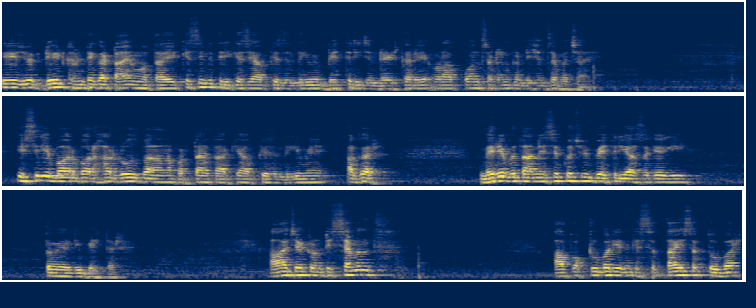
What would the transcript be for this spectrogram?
कि जो एक डेढ़ घंटे का टाइम होता है किसी भी तरीके से आपकी ज़िंदगी में बेहतरी जनरेट करे और आपको अनसर्टन कंडीशन से बचाए। इसलिए बार बार हर रोज़ बनाना पड़ता है ताकि आपकी ज़िंदगी में अगर मेरे बताने से कुछ भी बेहतरी आ सकेगी तो मेरे लिए बेहतर है। आज है ट्वेंटी सेवन्थ ऑफ़ अक्टूबर यानी कि सत्ताईस अक्टूबर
